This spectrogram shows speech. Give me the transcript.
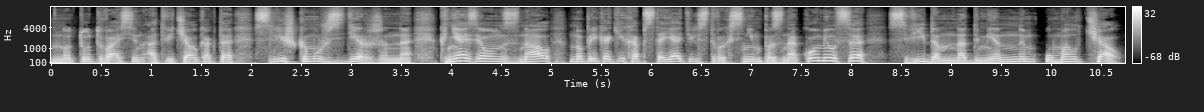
Но тут Васин отвечал как-то слишком уж сдержанно. Князя он знал, но при каких обстоятельствах с ним познакомился, с видом надменным умолчал.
